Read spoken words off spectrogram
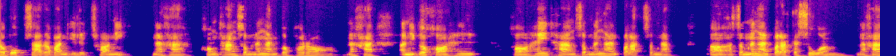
ระบบสารบัญอิเล็กทรอนิกส์นะคะของทางสำนักงานกพรนะคะ อันนี้ก็ขอให้ ขอให้ทางสำนักงานปลัดสำนักสำนักงานปลัดกระทรวงนะคะ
